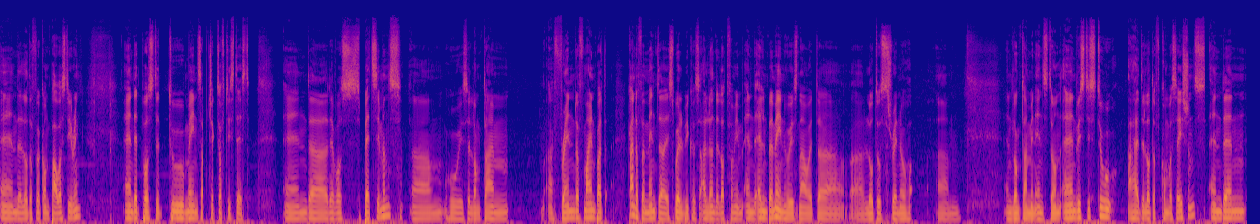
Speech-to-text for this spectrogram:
and a lot of work on power steering, and that was the two main subjects of this test. And uh, there was Pat Symonds, um, who is a long time a friend of mine, but kind of a mentor as well because I learned a lot from him. And Alan Permane, who is now at uh, uh, Lotus Renault um, and long time in Enstone. And with these two, I had a lot of conversations, and then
